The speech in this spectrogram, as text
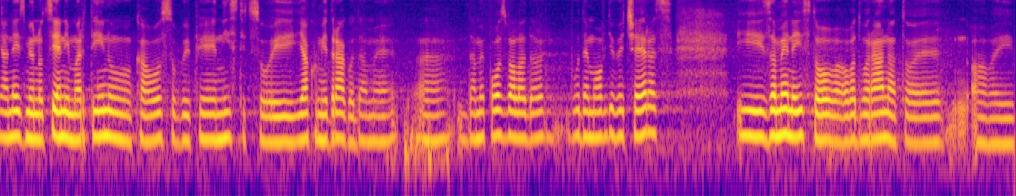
Ja neizmjerno cijenim Martinu kao osobu i pijanisticu i jako mi je drago da me, e, da me pozvala da budem ovdje večeras. I za mene isto ova, ova dvorana, to je ovaj,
